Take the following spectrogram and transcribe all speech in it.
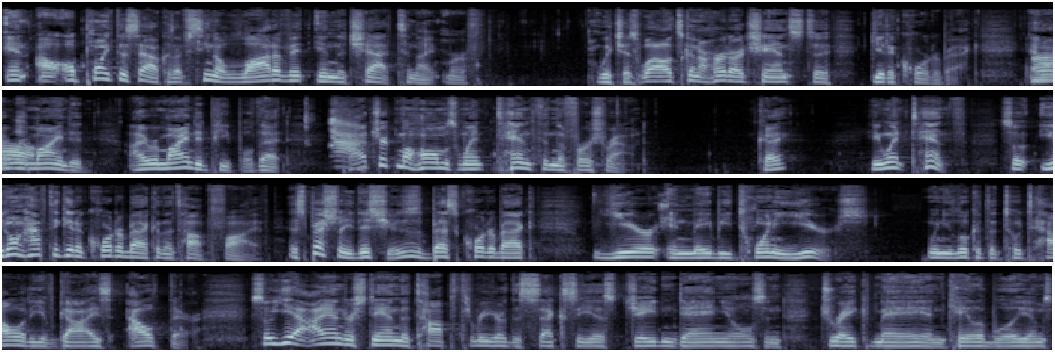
and I'll, I'll point this out because I've seen a lot of it in the chat tonight, Murph, which is well, it's going to hurt our chance to get a quarterback. And uh. I ah. reminded I reminded people that ah. Patrick Mahomes went 10th in the first round. Okay? He went 10th. So you don't have to get a quarterback in the top five, especially this year. This is the best quarterback year in maybe 20 years when you look at the totality of guys out there. So yeah, I understand the top three are the sexiest, Jayden Daniels and Drake Maye and Caleb Williams,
